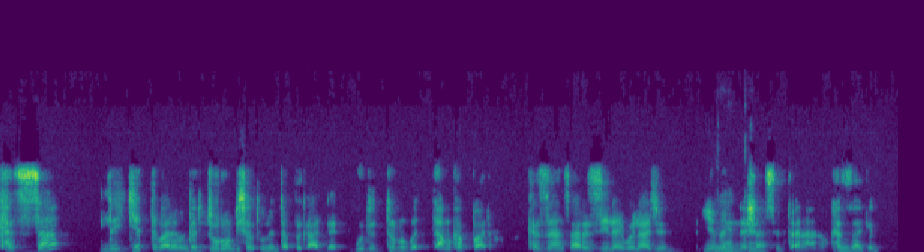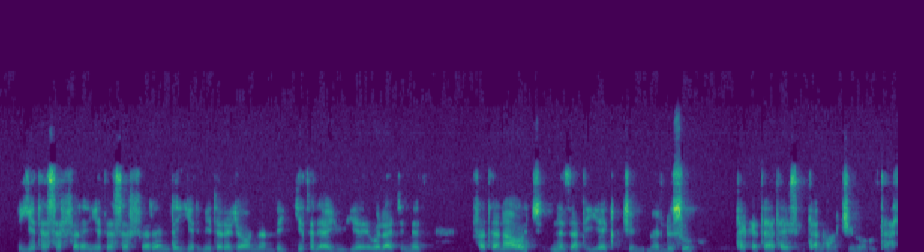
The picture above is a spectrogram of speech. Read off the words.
ከዛ ለየት ባለ መንገድ ጆሮ እንዲሰጡን እንጠብቃለን። ውድድሩ በጣም ከባድ ነው። ከዛ አንጻር እዚህ ላይ ወላጅን የመነሻ ስልጠና ነው። ከዛ ግን እየተሰፈረ እየተሰፈረ እንደ የእድሜ ደረጃውና እንደ የተለያዩ የወላጅነት ፈተናዎች እነዛን ጥያቄዎችን መልሱ ተከታታይ ስልጠናዎች ይኖሩታል።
